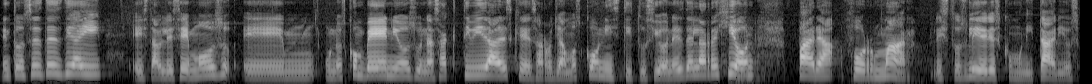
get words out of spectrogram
Entonces desde ahí establecemos em, unos convenios, unas actividades que desarrollamos con instituciones de la región para formar estos líderes comunitarios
